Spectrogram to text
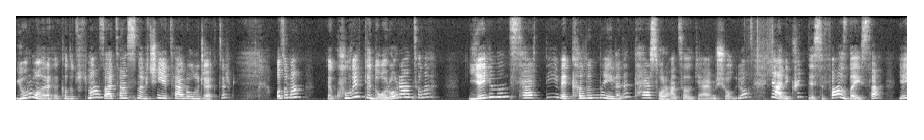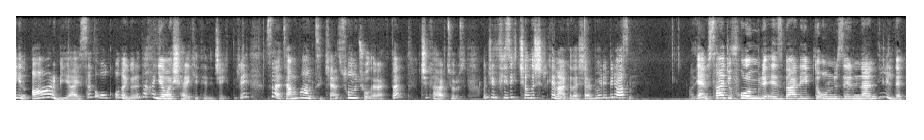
yorum olarak akılda tutman zaten sınav için yeterli olacaktır. O zaman e, kuvvetle doğru orantılı, yayının sertliği ve kalınlığıyla da ters orantılı gelmiş oluyor. Yani kütlesi fazlaysa yayın ağır bir yaysa da ona göre daha yavaş hareket edecektir. E, Zaten mantıken sonuç olarak da çıkartıyoruz. Onun için fizik çalışırken arkadaşlar böyle biraz yani sadece formülü ezberleyip de onun üzerinden değil de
